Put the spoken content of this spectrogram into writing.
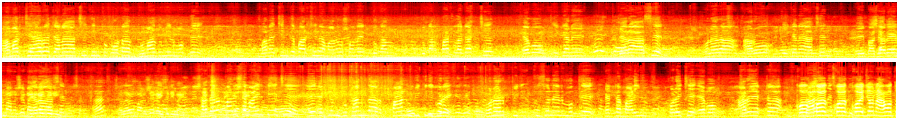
আমার চেহারা জানা আছে কিন্তু ওটা ধুমাধুমির মধ্যে মানে চিনতে পারছি না। মানুষ অনেক দোকান দোকানপাট লাগাচ্ছে এবং এখানে যারা আছেন ওনারা আরও এখানে আছেন। এই বাজারে সাধারণ মানুষের মাইর যারা আছেন হ্যাঁ? সাধারণ মানুষের কাছে ভাই সাধারণ মানুষের মাইন খেয়েছে। এই একজন দোকানদার পান বিক্রি করে ওনার পি- পিছনের মধ্যে একটা বাড়ি করেছে এবং আরও একটা ক- ক- ক- কয়জন আহত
